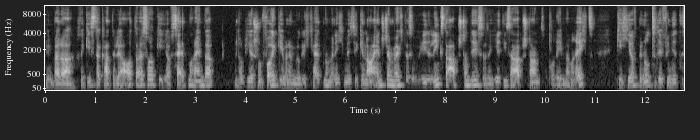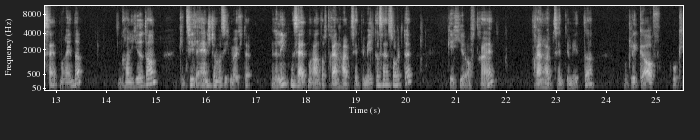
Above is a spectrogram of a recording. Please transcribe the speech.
bin bei der Registerkarte Layout also, gehe hier auf Seitenränder und habe hier schon vorgegebene Möglichkeiten. Und wenn ich mir sie genau einstellen möchte, also wie links der Abstand ist, also hier dieser Abstand oder eben dann rechts, gehe ich hier auf benutzerdefinierte Seitenränder und kann hier dann gezielt einstellen, was ich möchte. Wenn der linken Seitenrand auf 3,5 cm sein sollte, gehe ich hier auf 3, 3,5 cm und klicke auf OK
